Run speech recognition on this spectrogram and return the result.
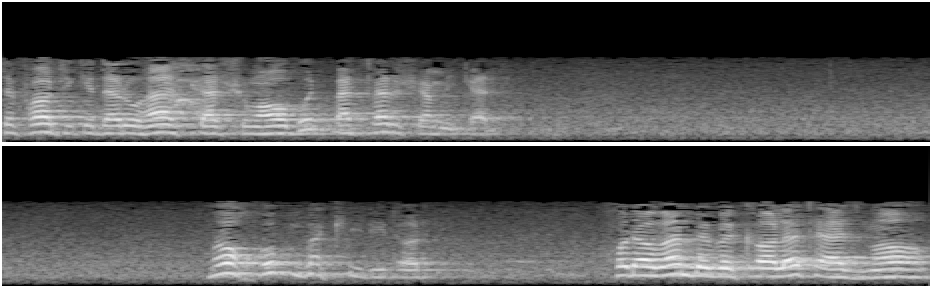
صفاتی که در او هست در شما بود بدترش هم می‌کرد. ما خوب وکیلی داریم. خداوند به وکالت از ما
